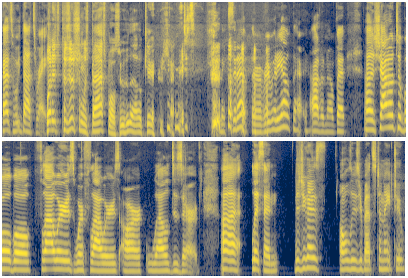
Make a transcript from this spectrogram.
that's what that's right. But it's positionless basketball, so who the hell cares? just mix it up. Throw everybody out there. I don't know, but uh, shout out to Bobo. Flowers where flowers are well deserved. Uh, listen, did you guys all lose your bets tonight too?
